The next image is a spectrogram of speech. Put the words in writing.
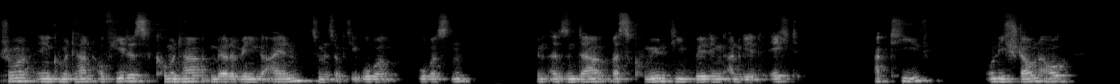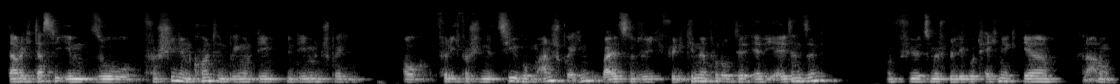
schon mal in den Kommentaren auf jedes Kommentar mehr oder weniger ein, zumindest auf die ober, obersten. Ähm, also sind da, was Community Building angeht, echt aktiv. Und ich staune auch, dadurch, dass sie eben so verschiedenen Content bringen und dem, dementsprechend auch völlig verschiedene Zielgruppen ansprechen, weil es natürlich für die Kinderprodukte eher die Eltern sind und für zum Beispiel Lego Technik eher, keine Ahnung,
